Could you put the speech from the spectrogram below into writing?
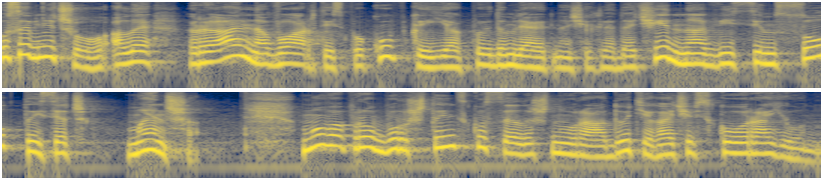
Усе б нічого, але реальна вартість покупки, як повідомляють наші глядачі, на 800 тисяч менша. Мова про Бурштинську селищну раду Тягачівського району.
